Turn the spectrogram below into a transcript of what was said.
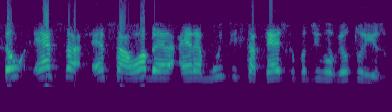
Então essa, essa obra era, era muito estratégica para desenvolver o turismo.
